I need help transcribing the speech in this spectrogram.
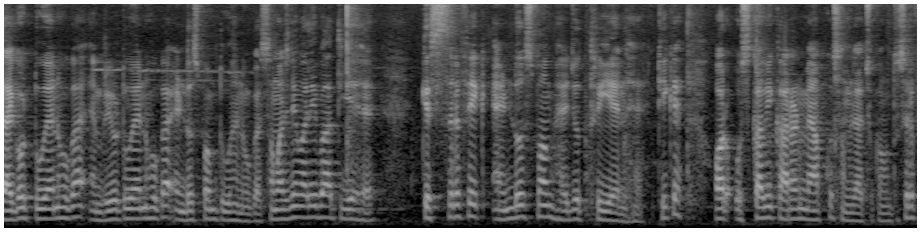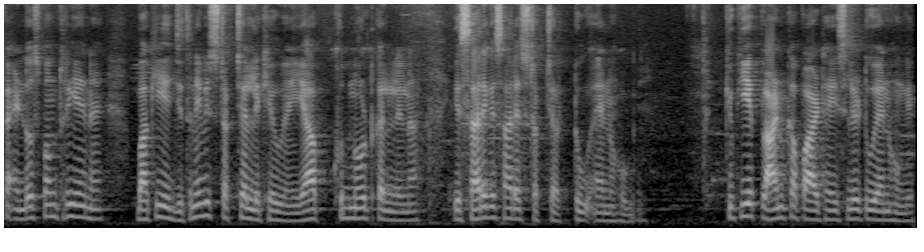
जाइगोट टू एन होगा एम्ब्रियो टू एन होगा एंडोस्पम टू एन होगा। समझने वाली बात ये है कि सिर्फ़ एक एंडोस्पम है जो थ्री एन है, ठीक है? और उसका भी कारण मैं आपको समझा चुका हूँ। तो सिर्फ़ एंडोस्पम थ्री एन है, बाकी ये जितने भी स्ट्रक्चर लिखे हुए हैं, ये आप खुद नोट कर लेना, ये सारे के सारे स्ट्रक्चर टू एन होंगे। क्योंकि ये प्लांट का पार्ट है, इसलिए टू एन होंगे।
